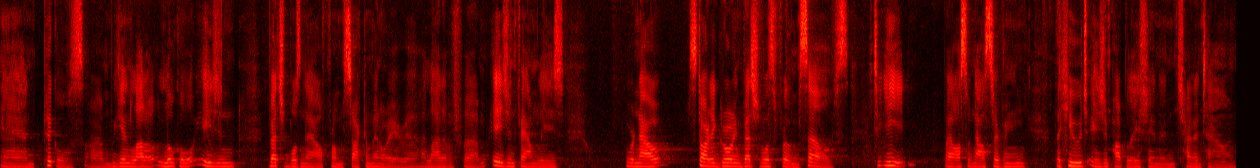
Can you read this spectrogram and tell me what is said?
and pickles. Um, we get a lot of local Asian vegetables now from Sacramento area. A lot of um, Asian families were now started growing vegetables for themselves to eat, but also now serving the huge Asian population in Chinatown.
